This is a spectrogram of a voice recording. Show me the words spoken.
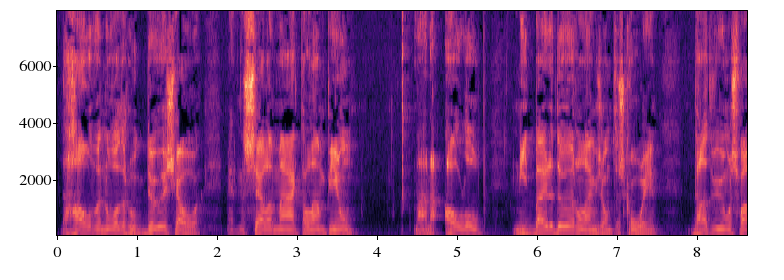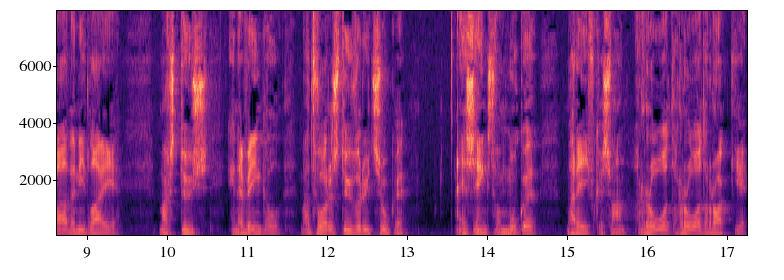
De halve Noorderhoek deursjouwen met een zelfmaakte lampion. Maar na afloop niet bij de deuren langs om te schooien. Dat wil ons vader niet leiden. Maar stuus in de winkel wat voor een stuver uitzoeken. En zingst van moeken maar even van rood, rood rokje.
